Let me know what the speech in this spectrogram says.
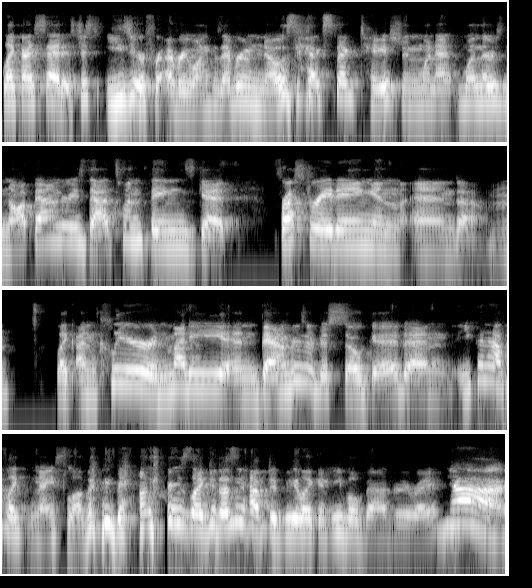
like I said, it's just easier for everyone because everyone knows the expectation. When, it, when there's not boundaries, that's when things get frustrating and, and, um, like unclear and muddy and boundaries are just so good and you can have like nice loving boundaries like it doesn't have to be like an evil boundary right yeah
